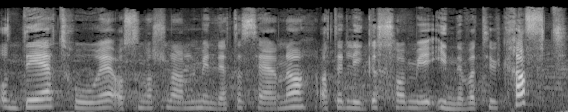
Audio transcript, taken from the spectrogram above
Og det tror jeg også nasjonale myndigheter ser nå, at det ligger så mye innovativ kraft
